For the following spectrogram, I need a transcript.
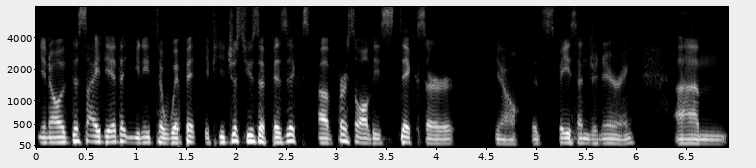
you know, this idea that you need to whip it. If you just use the physics of, first of all, these sticks are, you know, it's space engineering. Um,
